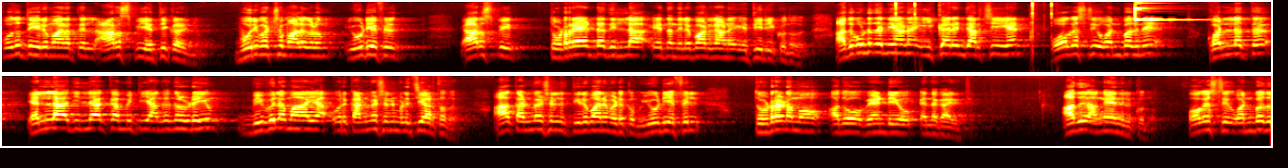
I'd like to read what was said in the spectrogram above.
പൊതു തീരുമാനത്തിൽ ആർ എസ് പി എത്തിക്കഴിഞ്ഞു. ഭൂരിപക്ഷം ആളുകളും യു ഡി എഫിൽ ആർ എസ് പി തുടരേണ്ടതില്ല എന്ന നിലപാടിലാണ് എത്തിയിരിക്കുന്നത്. അതുകൊണ്ട് തന്നെയാണ് ഇക്കാര്യം ചർച്ച ചെയ്യാൻ ഓഗസ്റ്റ് ഒൻപതിന് കൊല്ലത്ത് എല്ലാ ജില്ലാ കമ്മിറ്റി അംഗങ്ങളുടെയും വിപുലമായ ഒരു കൺവെൻഷൻ വിളിച്ചു ചേർത്തത്. ആ കൺവെൻഷനിൽ തീരുമാനമെടുക്കും. യു ഡി എഫിൽ തുടരണമോ അതോ വേണ്ടയോ എന്ന കാര്യത്തിൽ. അത് അങ്ങനെ നിൽക്കുന്നു. ഓഗസ്റ്റ് ഒൻപത്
